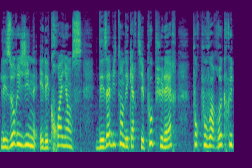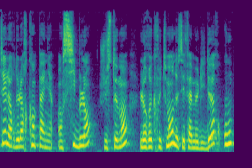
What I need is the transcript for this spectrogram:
les origines et les croyances des habitants des quartiers populaires pour pouvoir recruter lors de leur campagne, en ciblant justement le recrutement de ces fameux leaders ou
